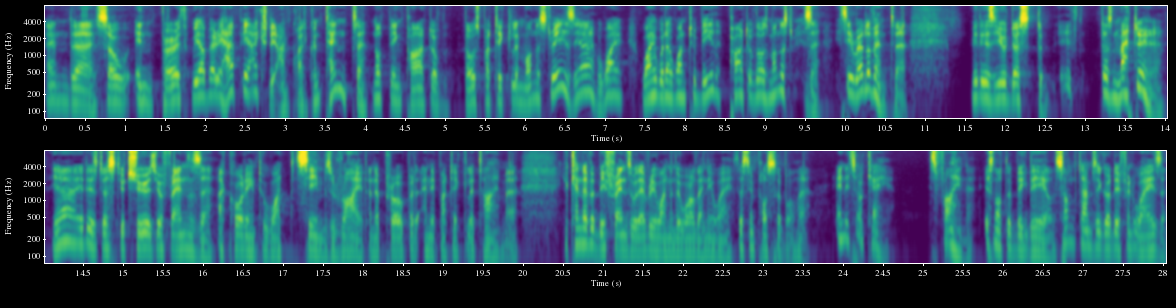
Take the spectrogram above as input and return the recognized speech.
And uh, so in Perth, we are very happy. Actually, I'm quite content uh, not being part of those particular monasteries. Yeah. Why, why would I want to be part of those monasteries? It's irrelevant. it is you just, doesn't matter. Yeah, it is just you choose your friends uh, according to what seems right and appropriate at any particular time. Uh, you can never be friends with everyone in the world anyway. It's just impossible. Uh, and it's okay. It's fine. It's not a big deal. Sometimes you go different ways. Uh,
